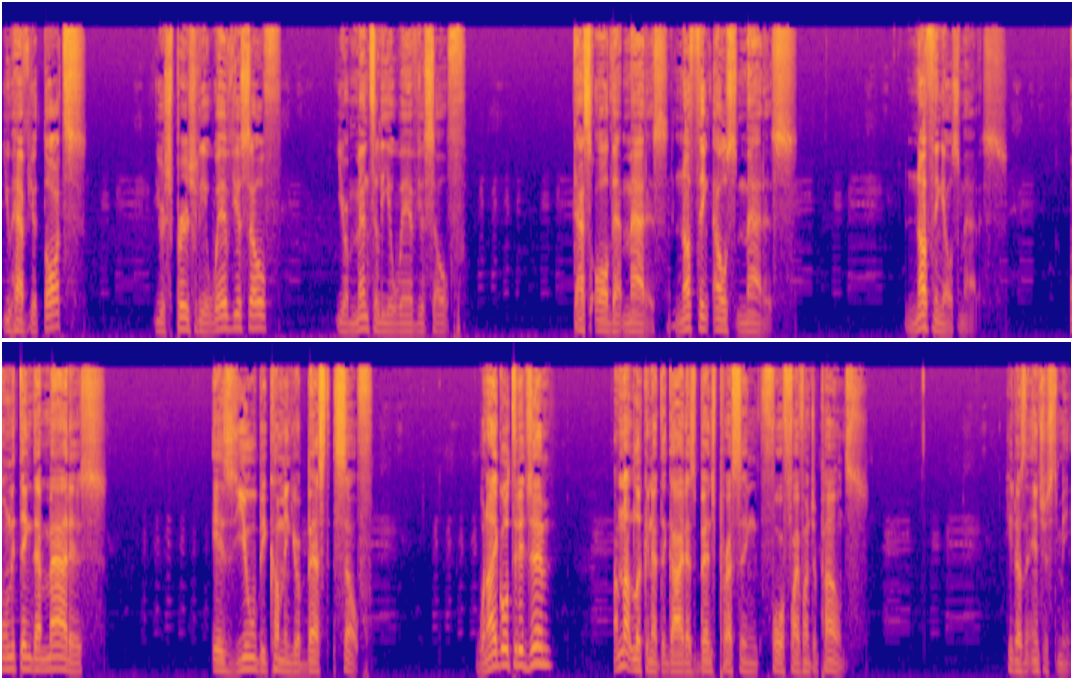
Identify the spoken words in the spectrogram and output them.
you have your thoughts, you're spiritually aware of yourself, you're mentally aware of yourself. That's all that matters. Nothing else matters. Nothing else matters. Only thing that matters is you becoming your best self. When I go to the gym, I'm not looking at the guy that's bench pressing four or five hundred pounds. He doesn't interest me.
